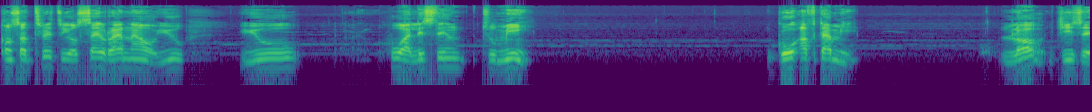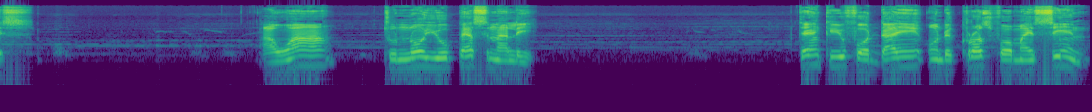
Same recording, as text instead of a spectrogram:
Concentrate yourself right now. You, you who are listening to me, go after me. Lord Jesus, I want to know you personally. Thank you for dying on the cross for my sin.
